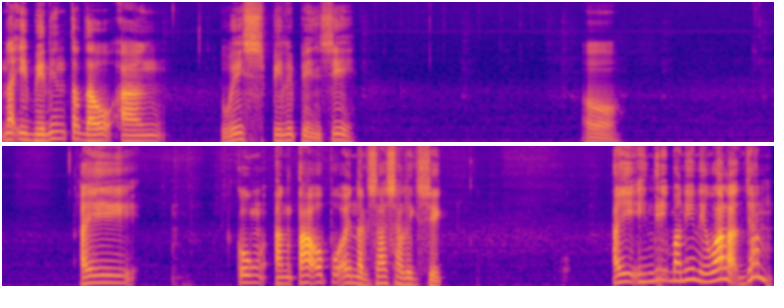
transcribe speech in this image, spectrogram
na ibininta daw ang West Philippine Sea. O, ay kung ang tao po ay nagsasaliksik, ay hindi maniniwala dyan.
